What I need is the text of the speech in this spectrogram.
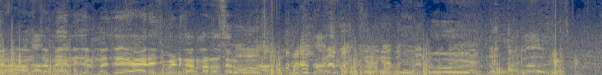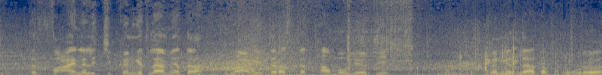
आमचा मॅनेजर म्हणजे अरेंजमेंट करणारा सर्व. तर फायनली चिकन घेतलं आम्ही आता. गाडी तर रस्त्यात थांबवली होती. चिकन घेतलं आता पोरं.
